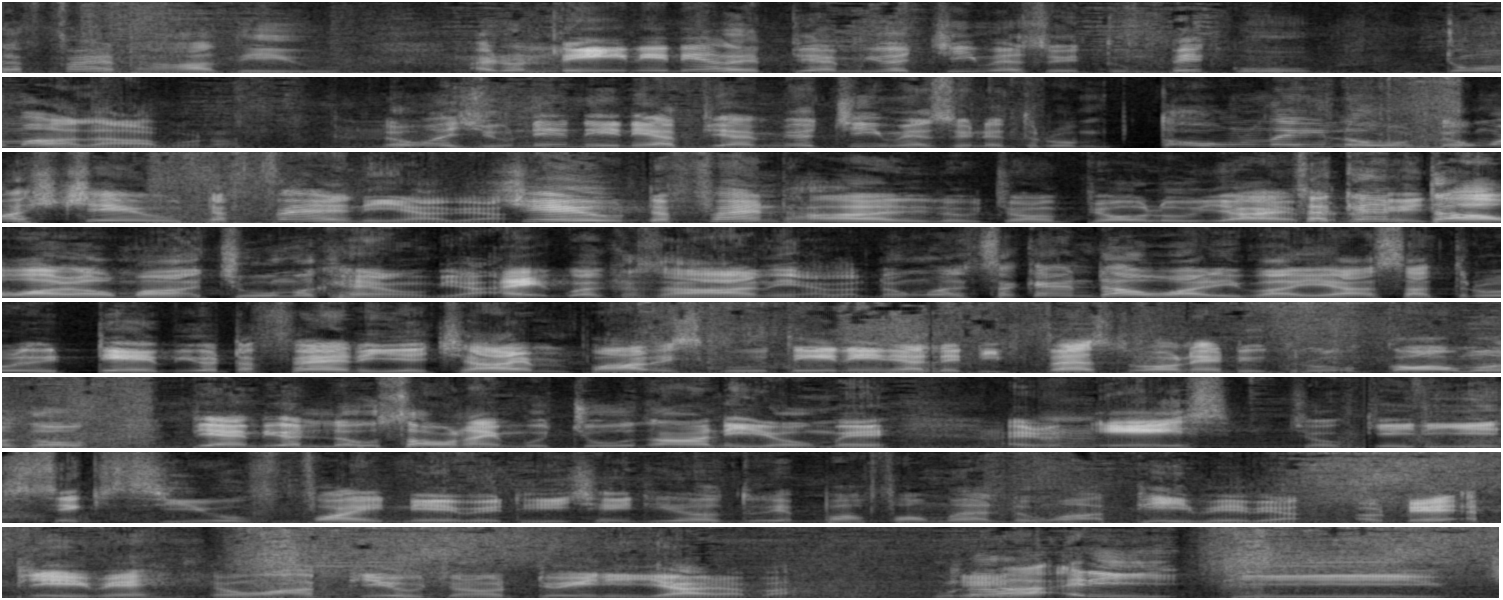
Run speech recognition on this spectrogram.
defend ထားသေးဘူးအဲ့တော့ lane အနေနဲ့လည်းပြန်ပြီးတော့ကြည့်မယ်ဆိုရင်သူ mid ကိုတွန်းမှလာပါတော့ လုံးဝ unit အနေနဲ့ပြန်ပြီးကြည့်မယ်ဆိုရင်သူတို့3 lane လုံးလုံးဝ share ကို defend နေရဗျ share ကို defend ထားရတယ်လို့ကျွန်တော်ပြောလို့ရတယ် second tower တော့မှအကျိုးမခံဘူးဗျအဲ့ကွက်ကစားနေရဗျလုံးဝ second tower တွေပါရအစသူတို့တွေတဲပြီးတော့ defend နေရချားဘာမစ်ကူတင်းနေတယ်ဒီ first round နဲ့တူသူတို့အကောင်းဆုံးပြန်ပြီးတော့လှုပ်ဆောင်နိုင်မှုစူးစမ်းနေတော့မယ်အဲ့တော့ ace ကျွန်တော် KDA 605နဲ့ပဲဒီအချိန်ထိတော့သူ့ရဲ့ performance လုံးဝအပြည့်ပဲဗျဟုတ်တယ်အပြည့်ပဲလုံးဝအပြည့်ကိုကျွန်တော်တွေ့နေရတာပါခုနကအဲ့ဒီဒီ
